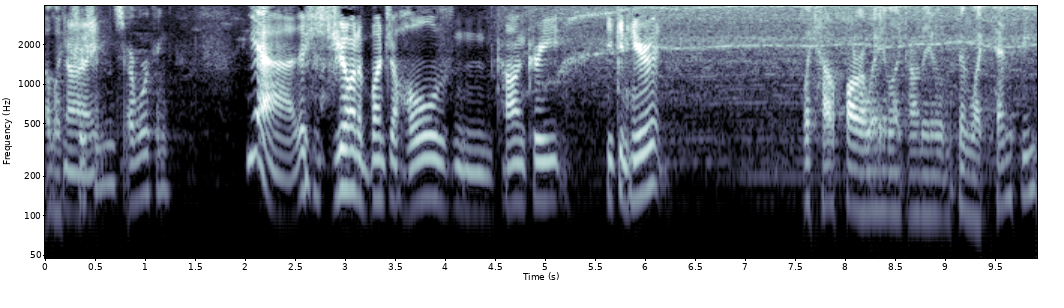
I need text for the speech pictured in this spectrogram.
Electricians are working. Yeah, they're just drilling a bunch of holes in concrete. You can hear it. Like how far away? Like are they within like ten feet?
